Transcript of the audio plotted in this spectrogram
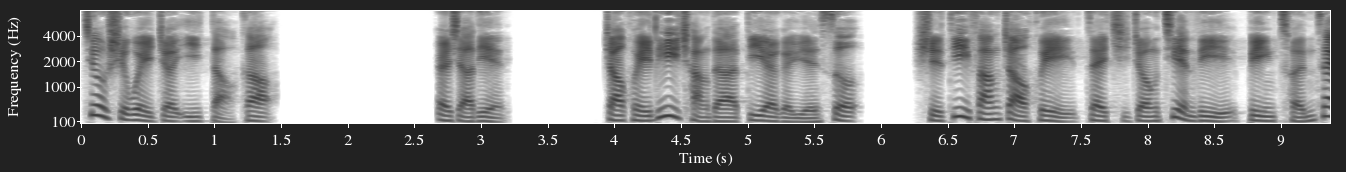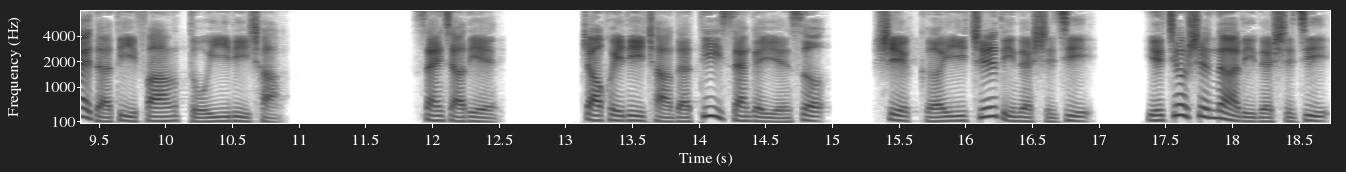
就是为这一祷告。二小点，召会立场的第二个元素是地方召会在其中建立并存在的地方独一立场。三小点，召会立场的第三个元素是合一之灵的实际，也就是那里的实际。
